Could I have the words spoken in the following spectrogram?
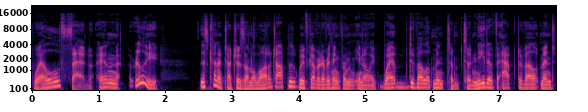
Well said. And really, this kind of touches on a lot of topics. We've covered everything from, you know, like web development to, to native app development.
